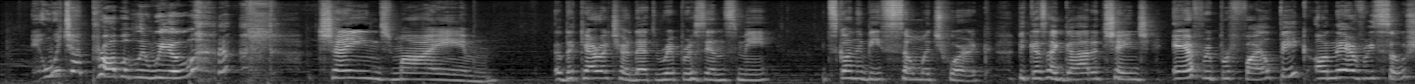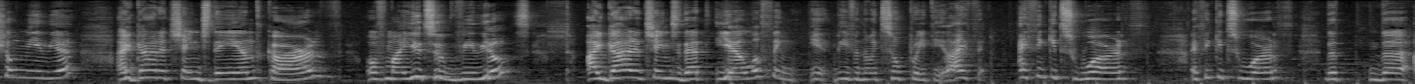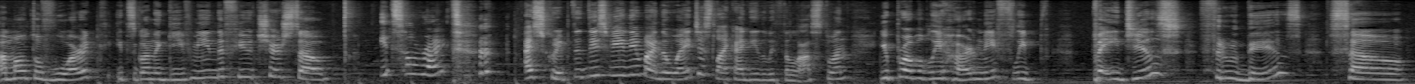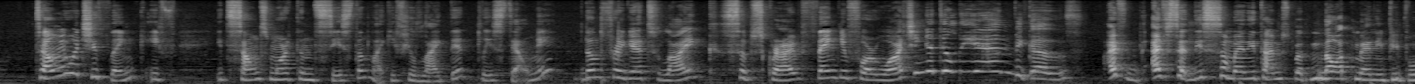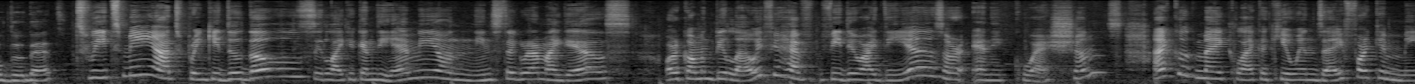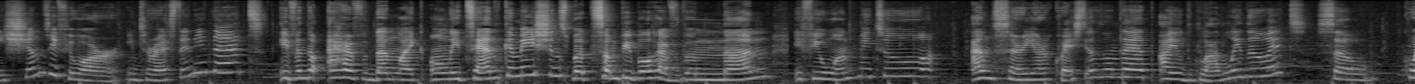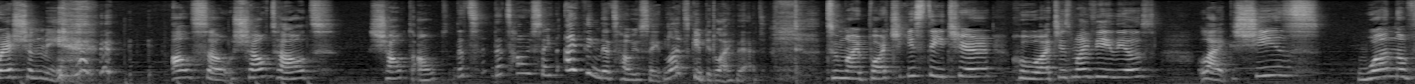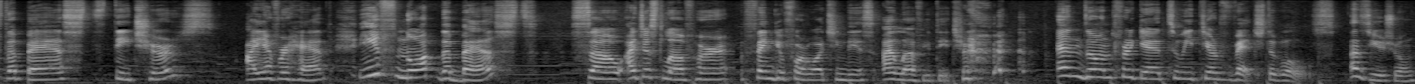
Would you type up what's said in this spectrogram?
which I probably will, change my the character that represents me it's gonna be so much work because I gotta change every profile pic on every social media. I gotta change the end card of my YouTube videos. I gotta change that yellow thing, even though it's so pretty. I, th I think it's worth, I think it's worth the, the amount of work it's gonna give me in the future, so it's alright. I scripted this video, by the way, just like I did with the last one. You probably heard me flip pages through this, so tell me what you think. If it sounds more consistent, like if you liked it, please tell me. Don't forget to like, subscribe. Thank you for watching until the end because I've, I've said this so many times, but not many people do that. Tweet me at Prinki Doodles, like you can DM me on Instagram, I guess or comment below if you have video ideas or any questions. I could make like a Q&A for commissions if you are interested in that. Even though I have done like only 10 commissions, but some people have done none. If you want me to answer your questions on that, I would gladly do it. So, question me. also, shout out shout out that's that's how you say it i think that's how you say it let's keep it like that to my Portuguese teacher who watches my videos. Like, she's one of the best teachers I ever had, if not the best. So I just love her. Thank you for watching this. I love you, teacher. and don't forget to eat your vegetables, as usual.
